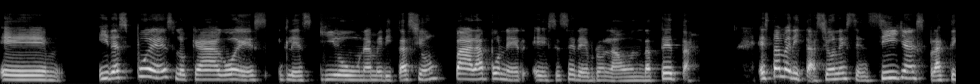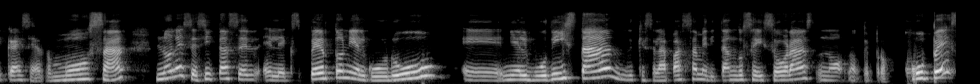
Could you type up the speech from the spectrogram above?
Eh, y después lo que hago es les guío una meditación para poner ese cerebro en la onda teta. Esta meditación es sencilla, es práctica, es hermosa. No necesitas ser el experto ni el gurú, eh, ni el budista que se la pasa meditando seis horas. No, no te preocupes.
